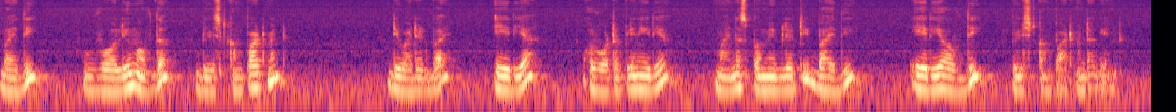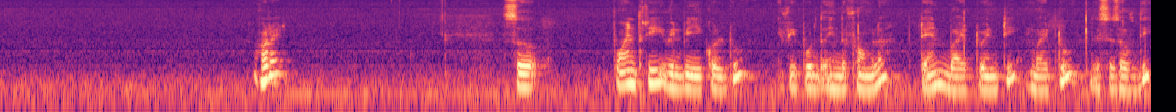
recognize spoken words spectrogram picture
by the volume of the bilged compartment divided by area or water plane area minus permeability by the area of the bilged compartment again all right so 0.3 will be equal to if we put the in the formula 10 by 20 by 2 this is of the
